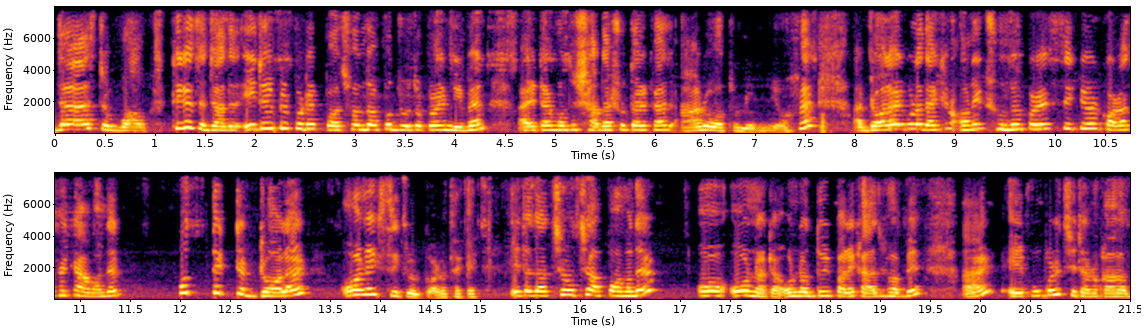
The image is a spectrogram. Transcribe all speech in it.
জাস্ট ওয়াও ঠিক আছে, যাদের এই টাইপের প্রোডাক্ট পছন্দ, আপু দ্রুত করে নেবেন। আর এটার মধ্যে সাদা সুতার কাজ আরও অতুলনীয় হ্যাঁ? আর ডলারগুলো দেখেন, অনেক সুন্দর করে সিকিউর করা থাকে আমাদের। প্রত্যেকটা ডলার অনেক সিকিউর করা থাকে। এটা যাচ্ছে হচ্ছে, আপু, আমাদের ওড়নাটা ওড়নার দুই পারে কাজ হবে, আর এরকম করে ছিটানো কাজ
